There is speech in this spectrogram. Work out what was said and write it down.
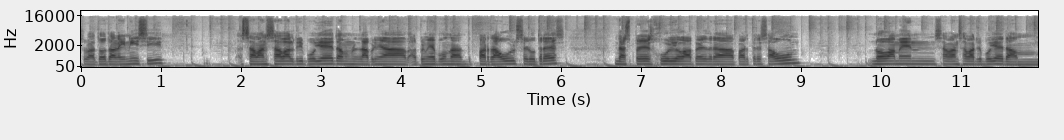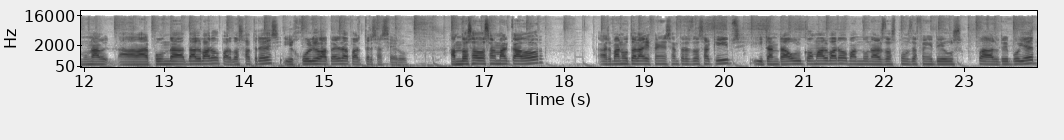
sobretot a l'inici. S'avançava el Ripollet amb la primera, el primer punt de, per Raül, 0-3. Després Julio va perdre per 3 a 1. Novament s'avançava el Ripollet amb, una, amb el punt d'Àlvaro per 2 a 3 i Julio va perdre per 3 a 0. Amb 2 a 2 al marcador es va notar la diferència entre els dos equips i tant Raül com Álvaro van donar els dos punts definitius pel Ripollet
